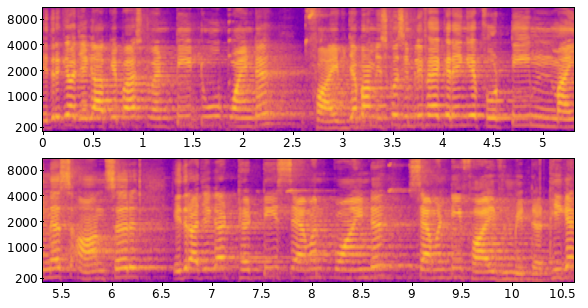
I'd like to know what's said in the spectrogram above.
इधर क्या हो जाएगा? आपके पास 22.5 जब हम इसको सिंप्लीफाई करेंगे 40 माइनस आंसर इधर आ जाएगा 37.75 मीटर ठीक है?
